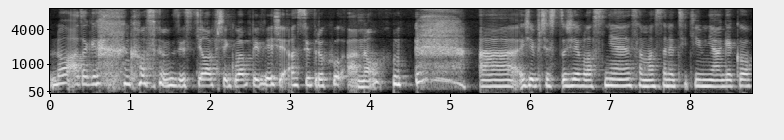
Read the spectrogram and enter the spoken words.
No a tak jako jsem zjistila překvapivě, že asi trochu ano. A že přestože vlastně sama se necítím nějak jako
